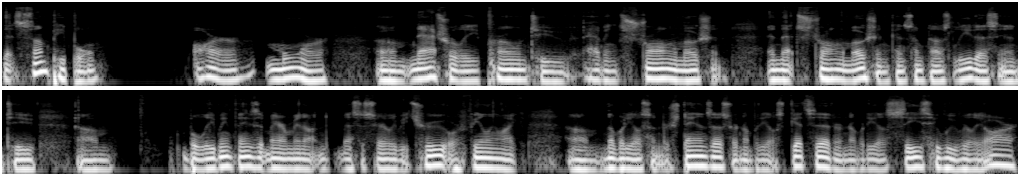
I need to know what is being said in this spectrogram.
that some people are more um, naturally prone to having strong emotion, and that strong emotion can sometimes lead us into um, believing things that may or may not necessarily be true, or feeling like um, nobody else understands us, or nobody else gets it, or nobody else sees who we really are.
